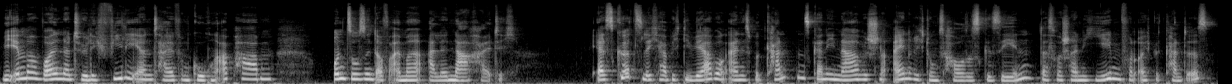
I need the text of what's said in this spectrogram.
Wie immer wollen natürlich viele ihren Teil vom Kuchen abhaben und so sind auf einmal alle nachhaltig. Erst kürzlich habe ich die Werbung eines bekannten skandinavischen Einrichtungshauses gesehen, das wahrscheinlich jedem von euch bekannt ist,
